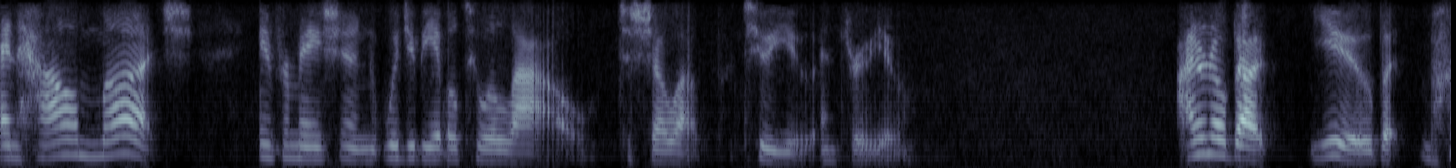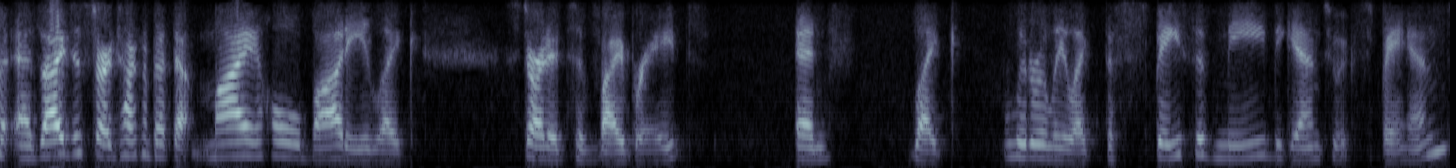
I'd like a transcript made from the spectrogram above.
And how much information would you be able to allow to show up to you and through you? I don't know about you, but as I just started talking about that, my whole body like started to vibrate and like literally like the space of me began to expand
